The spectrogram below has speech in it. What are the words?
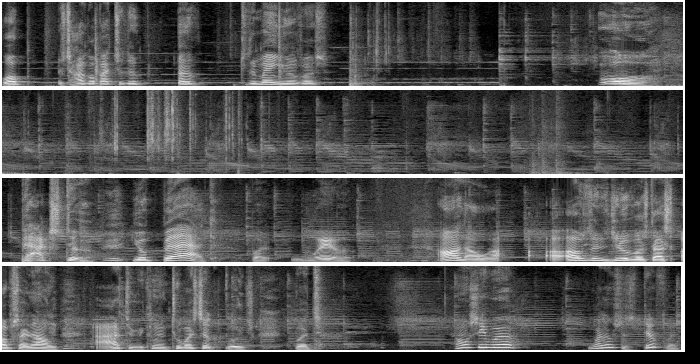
Well, it's time to go back to the uh, to the main universe. Oh. Baxter, you're back. But where? I don't know. I, I, was in the universe that's upside down. I had to reclaim two by six glitch, but I don't see where what else is different.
